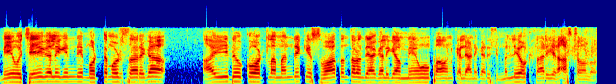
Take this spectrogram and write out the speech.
మేము చేయగలిగింది మొట్టమొదటిసారిగా ఐదు కోట్ల మందికి స్వాతంత్రం తేగలిగాం మేము పవన్ కళ్యాణ్ కలిసి మళ్ళీ ఒకసారి ఈ రాష్ట్రంలో.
